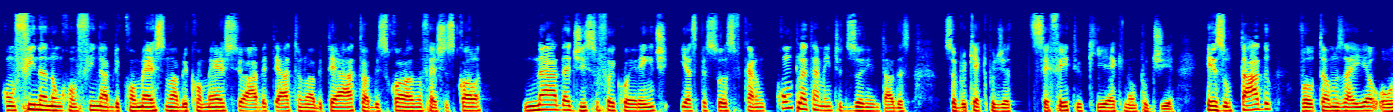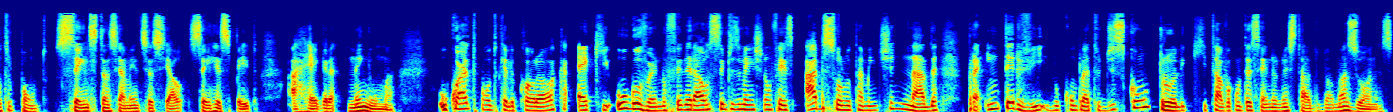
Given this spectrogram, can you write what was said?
Confina, não confina, abre comércio, não abre comércio, abre teatro, não abre teatro, abre escola, não fecha escola. Nada disso foi coerente e as pessoas ficaram completamente desorientadas sobre o que é que podia ser feito e o que é que não podia. Resultado, voltamos aí ao outro ponto: sem distanciamento social, sem respeito a regra nenhuma. O quarto ponto que ele coloca é que o governo federal simplesmente não fez absolutamente nada para intervir no completo descontrole que estava acontecendo no estado do Amazonas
